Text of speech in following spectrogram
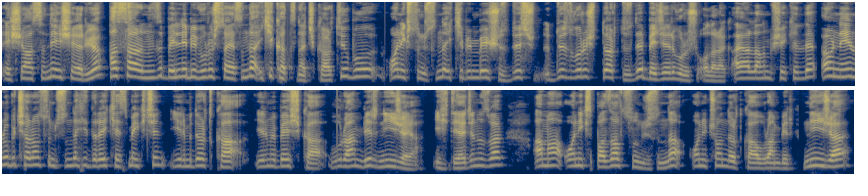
eşyası ne işe yarıyor? Hasarınızı belli bir vuruş sayısında iki katına çıkartıyor. Bu Onyx sunucusunda 2500 düz, düz vuruş, 400 de beceri vuruş olarak ayarlanmış şekilde. Örneğin Ruby Charon sunucusunda Hydra'yı kesmek için 24k, 25k vuran bir ninja'ya ihtiyacınız var. Ama Onyx Basalt sunucusunda 13-14k vuran bir ninja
